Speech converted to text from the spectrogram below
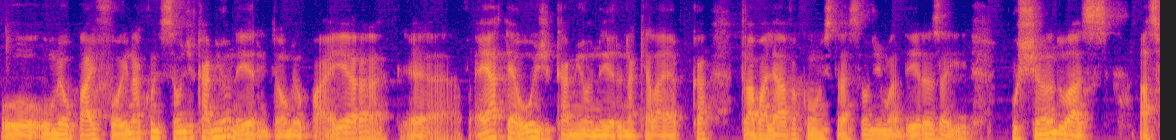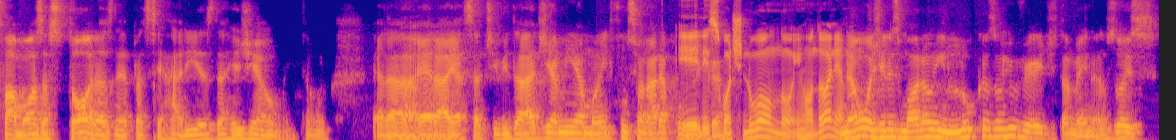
o, o, meu pai foi na condição de caminhoneiro. Então, meu pai era é, é, até hoje caminhoneiro. Naquela época, trabalhava com extração de madeiras aí, puxando as, as famosas toras, né, para serrarias da região. Então, era, era essa atividade e a minha mãe funcionária pública. Eles continuam no, em Rondônia? Não, hoje eles moram em Lucas ou Rio Verde também, né? Os dois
